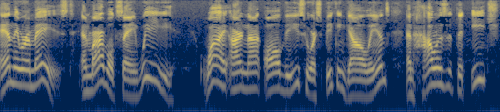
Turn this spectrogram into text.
And they were amazed and marveled, saying, We, why are not all these who are speaking Galileans? And how is it that each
